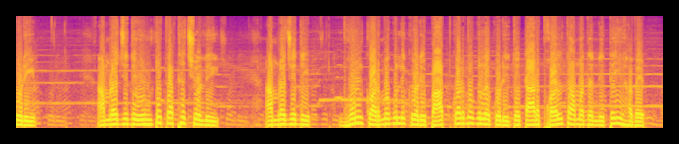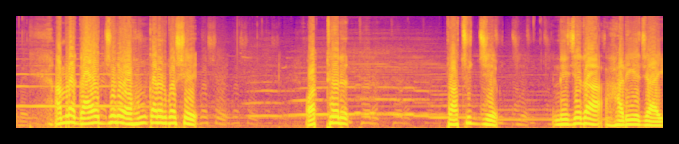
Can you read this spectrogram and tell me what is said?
করি, আমরা যদি উল্টো পথে চলি, আমরা যদি ভুল কর্মগুলি করি, পাপ কর্মগুলো করি, তো তার ফল তো আমাদের নিতেই হবে। আমরা গায়ের জোরে অহংকারের বসে অর্থের প্রাচুর্যে নিজেরা হারিয়ে যাই।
